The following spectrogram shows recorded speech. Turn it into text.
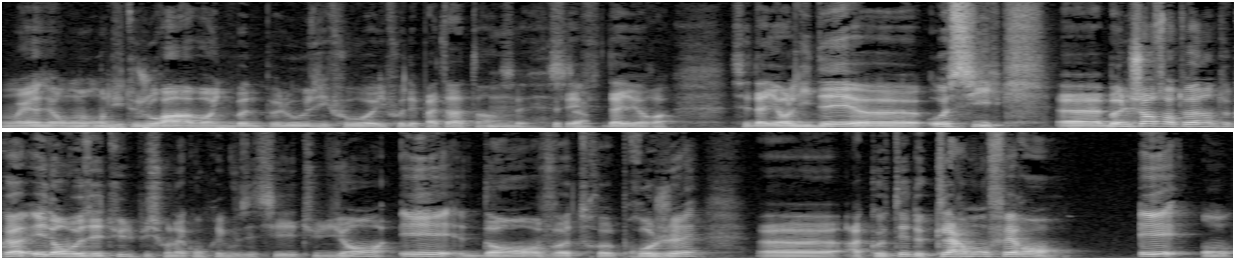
Oui, on, dit toujours hein, avant une bonne pelouse, il faut, il faut des patates. Hein. Mmh, c'est d'ailleurs, c'est d'ailleurs l'idée euh, aussi. Euh, bonne chance Antoine en tout cas et dans vos études puisqu'on a compris que vous étiez étudiant et dans votre projet euh, à côté de Clermont-Ferrand. Et on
